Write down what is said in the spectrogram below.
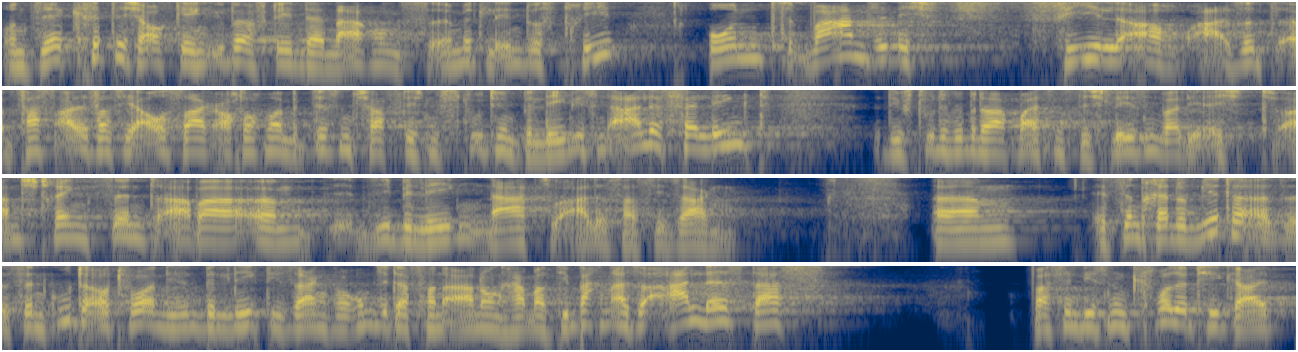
und sehr kritisch auch gegenüberstehen der Nahrungsmittelindustrie und wahnsinnig viel auch, also fast alles, was sie aussagen, auch nochmal mit wissenschaftlichen Studien belegen. Die sind alle verlinkt. Die Studien will man danach meistens nicht lesen, weil die echt anstrengend sind, aber ähm, sie belegen nahezu alles, was sie sagen. Ähm, es sind renommierte, also es sind gute Autoren, die sind belegt, die sagen, warum sie davon Ahnung haben. Also die machen also alles das, was in diesen Quality Guide,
